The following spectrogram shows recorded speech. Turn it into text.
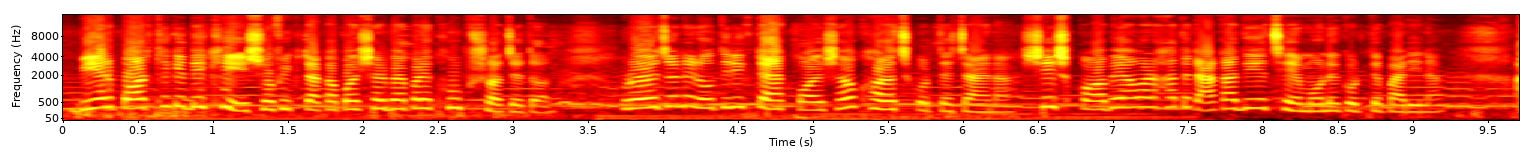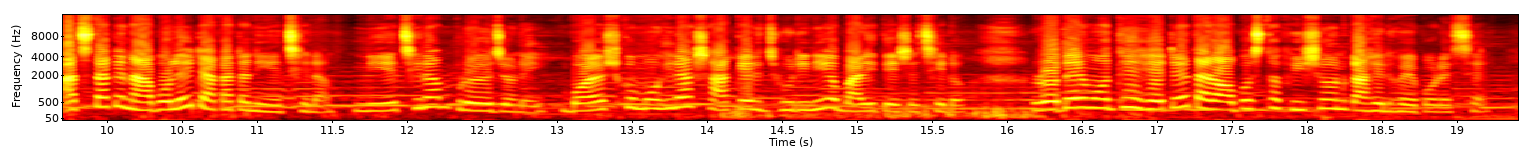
বিয়ের পর থেকে দেখি শফিক টাকা পয়সার ব্যাপারে খুব সচেতন। প্রয়োজনের অতিরিক্ত এক পয়সাও খরচ করতে চায় না। শেষ কবে আমার হাতে টাকা দিয়েছে মনে করতে পারি না। আজ তাকে না বলেই টাকাটা নিয়েছিলাম। নিয়েছিলাম প্রয়োজনেই। বয়স্ক মহিলা শাকের ঝুড়ি নিয়ে বাড়িতে এসেছিল। রোদের মধ্যে হেঁটে তার অবস্থা ভীষণ কাহিল হয়ে পড়েছে।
